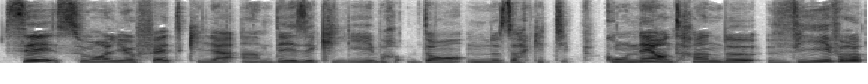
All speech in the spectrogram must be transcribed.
c'est souvent lié au fait qu'il y a un déséquilibre dans nos archétypes, qu'on est en train de vivre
